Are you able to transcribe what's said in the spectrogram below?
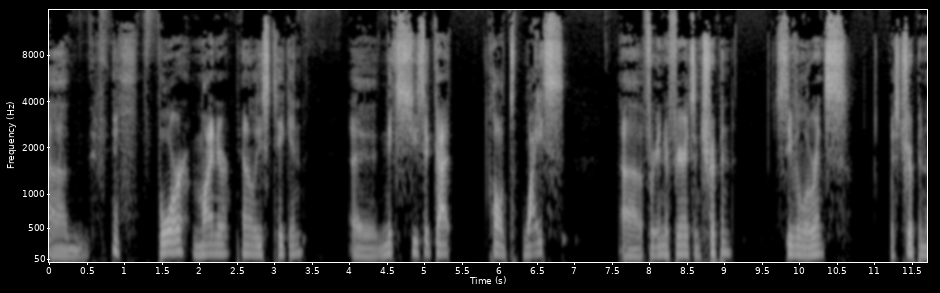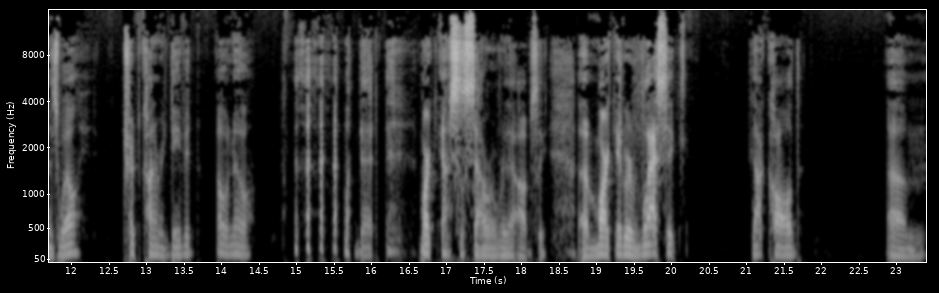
Um, four minor penalties taken. Uh, Nick Cicek got called twice uh, for interference and tripping. Steven Lorentz was tripping as well. Tripped Connor McDavid. Oh no. My bad. Mark, I'm still sour over that, obviously. Uh, Marc Edouard Vlasic got called. Um,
